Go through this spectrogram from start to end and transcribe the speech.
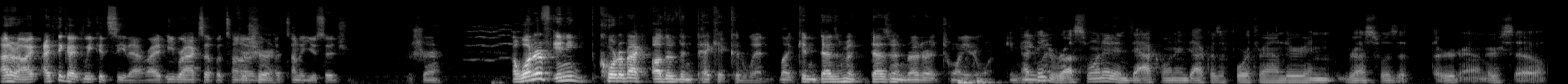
I don't know. I, I think I, we could see that, right? He racks up a ton For of sure. a ton of usage. For sure. I wonder if any quarterback other than Pickett could win. Like, can Desmond Desmond Ridder at twenty to one? Can he I think win? Russ won it and Dak won it. And Dak was a fourth rounder and Russ was a third rounder. So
